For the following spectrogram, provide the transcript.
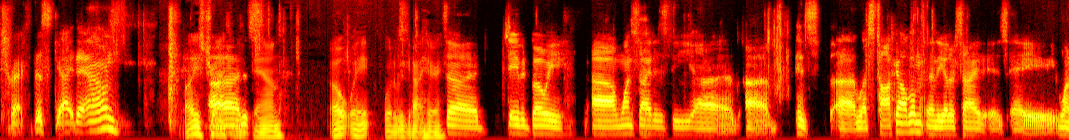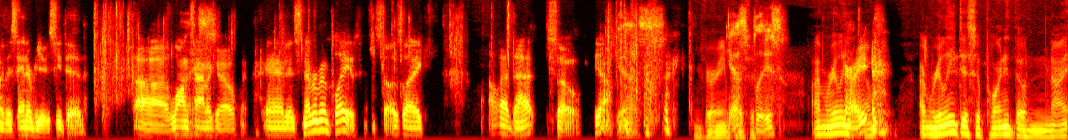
track this guy down. While he's tracking Uh, this- down. Oh wait, what do we got here? It's uh, David Bowie. Uh, one side is the uh, uh, his uh, Let's Talk album, and the other side is a one of his interviews he did uh, a long time ago, and it's never been played. So I was like, I'll add that. So yeah, Yes. Very yes, please. I'm really, All right. I'm, I'm really disappointed though. Ni-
